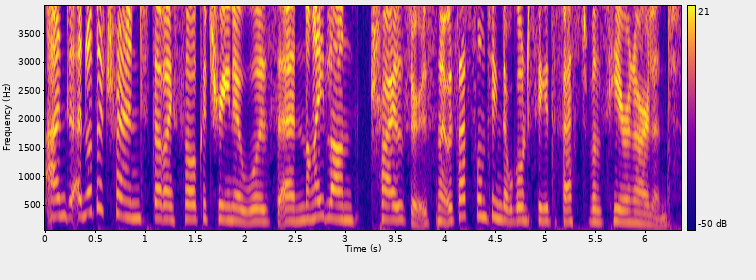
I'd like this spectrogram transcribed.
and another trend that I saw, Katrina, was uh, nylon trousers. Now, is that something that we're going to see at the festivals here in Ireland?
